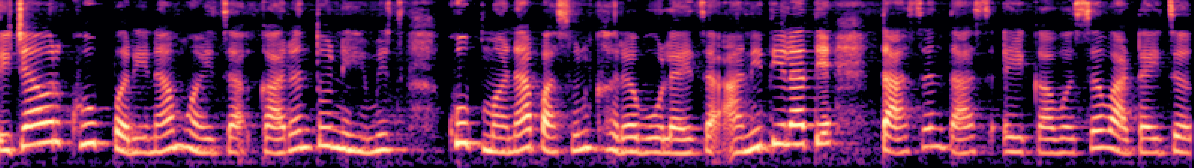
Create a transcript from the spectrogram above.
तिच्यावर खूप परिणाम व्हायचा. कारण तो नेहमीच खूप मनापासून खरं बोलायचा आणि तिला ते तासन तास ऐकावंसं वाटायचं.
